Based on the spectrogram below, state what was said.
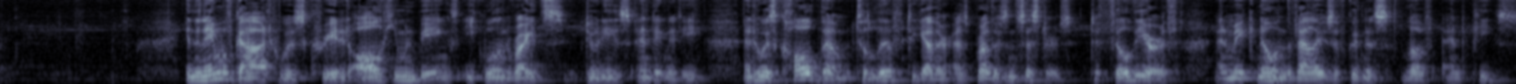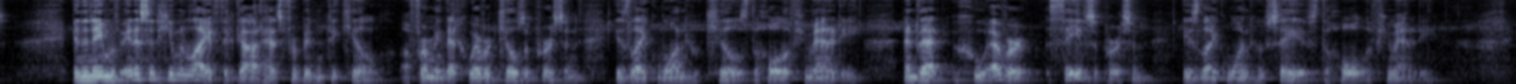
In the name of God, who has created all human beings equal in rights, duties, and dignity, and who has called them to live together as brothers and sisters, to fill the earth and make known the values of goodness, love, and peace. In the name of innocent human life that God has forbidden to kill, affirming that whoever kills a person is like one who kills the whole of humanity, and that whoever saves a person is like one who saves the whole of humanity.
